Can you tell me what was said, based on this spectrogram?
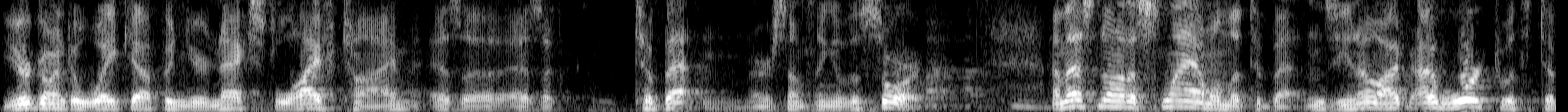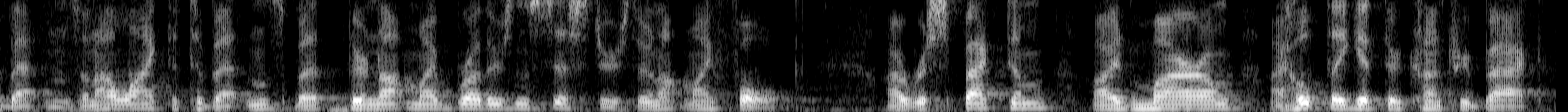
you're going to wake up in your next lifetime as a, as a Tibetan or something of the sort. And that's not a slam on the Tibetans. You know, I've, I've worked with Tibetans and I like the Tibetans, but they're not my brothers and sisters. They're not my folk. I respect them. I admire them. I hope they get their country back.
